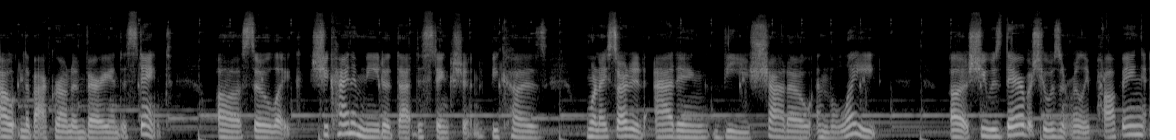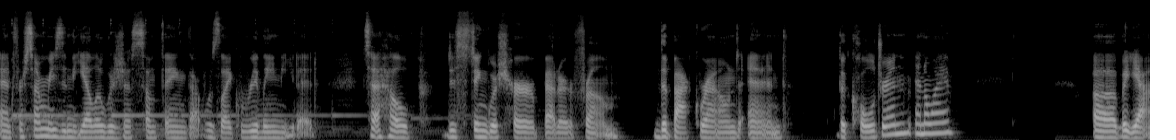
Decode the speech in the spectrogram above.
out in the background and very indistinct. Uh, so like she kind of needed that distinction because when I started adding the shadow and the light, uh, she was there, but she wasn't really popping, and for some reason, the yellow was just something that was like really needed to help distinguish her better from the background and the cauldron in a way. Uh, but yeah,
